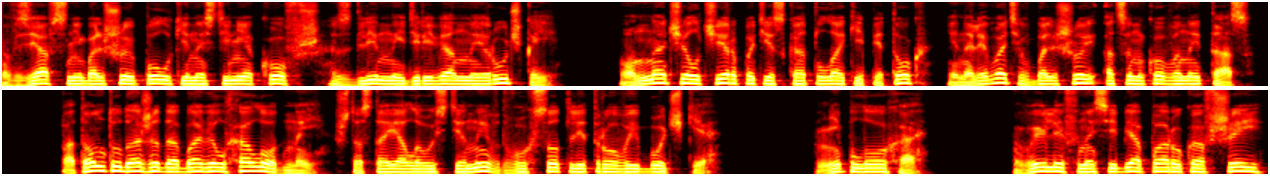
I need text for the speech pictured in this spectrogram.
Взяв с небольшой полки на стене ковш с длинной деревянной ручкой, он начал черпать из котла кипяток и наливать в большой оцинкованный таз. Потом туда же добавил холодный, что стояло у стены в двухсотлитровой бочке. Неплохо. Вылив на себя пару ковшей,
